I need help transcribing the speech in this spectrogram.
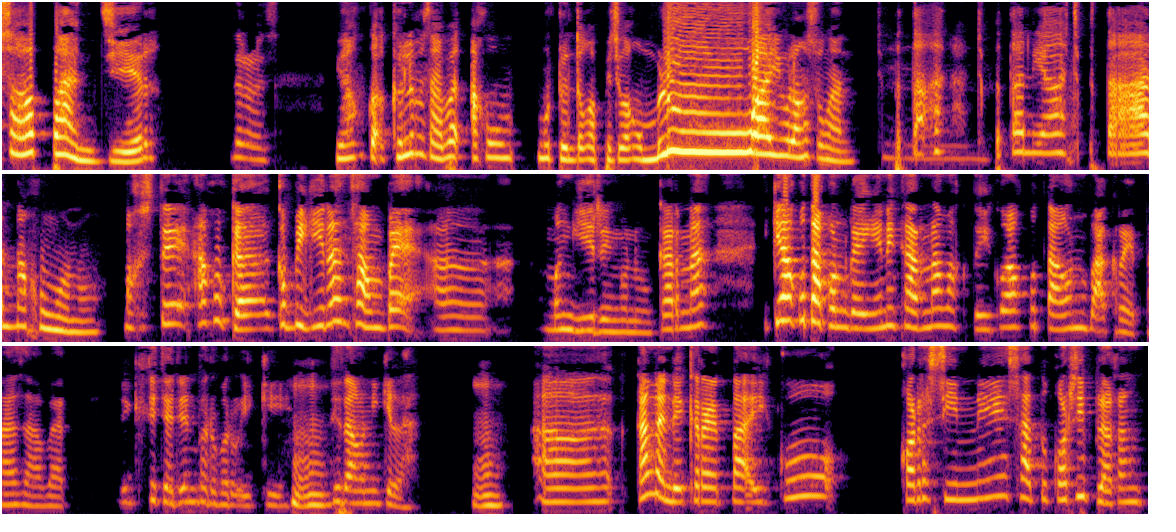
sapa anjir? terus Ya aku gak gelem sahabat, aku mudun untuk habis aku mluwayu langsungan. Cepetan, Hmm. cepetan ya, cepetan aku ngono. maksudnya aku gak kepikiran sampai eh, menggiring ngono karena iki aku takon kayak gini karena waktu itu aku tahun pak kereta sahabat iki kejadian baru-baru iki Heeh. di tahun iki lah Heeh. Eh, kan di kereta iku korsine satu kursi belakang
